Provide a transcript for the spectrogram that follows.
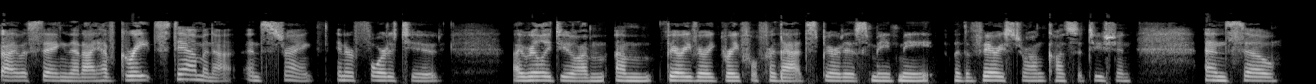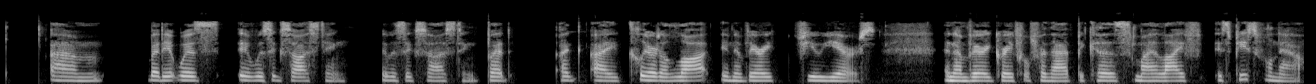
I was saying that I have great stamina and strength, inner fortitude. I really do. I'm I'm very very grateful for that. Spirit has made me with a very strong constitution, and so, um, but it was it was exhausting. It was exhausting, but I, I cleared a lot in a very few years, and I'm very grateful for that because my life is peaceful now.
